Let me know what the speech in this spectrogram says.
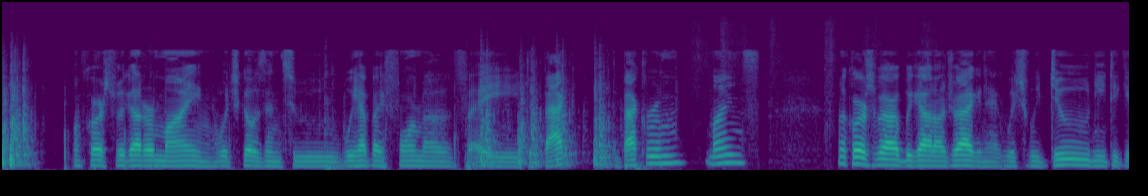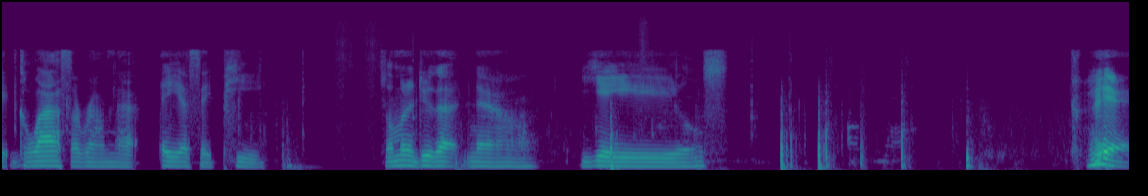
Of course, we got our mine, which goes into. We have a form of a the back the back room mines. And of course, we are we got our dragon egg, which we do need to get glass around that ASAP. So I'm gonna do that now. Yales. Yeah.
